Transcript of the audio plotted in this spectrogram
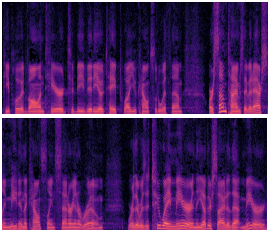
people who had volunteered to be videotaped while you counseled with them. Or sometimes they would actually meet in the counseling center in a room where there was a two way mirror, and the other side of that mirror,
